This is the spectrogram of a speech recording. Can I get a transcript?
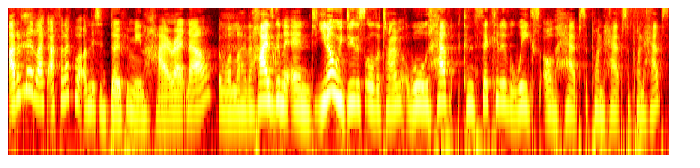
I don't know. Like I feel like we're on this dopamine high right now. Wallahi, the high's gonna end. You know we do this all the time. We'll have consecutive weeks of haps upon haps upon haps,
